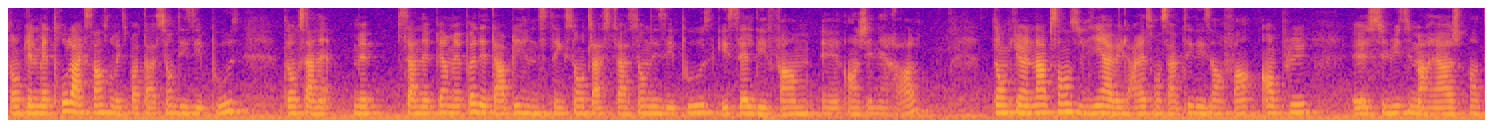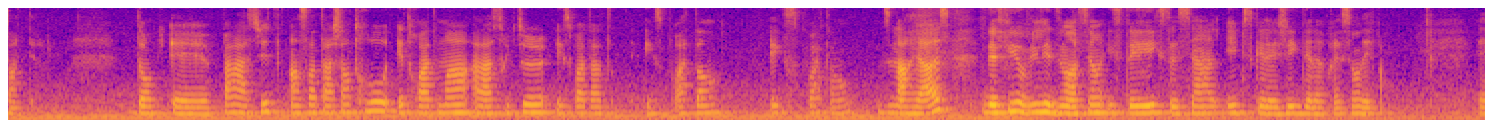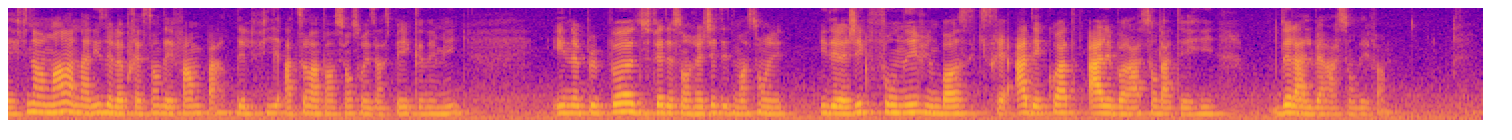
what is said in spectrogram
donc, elle met trop l'accent sur l'exploitation des épouses. Donc, ça ne, ça ne permet pas d'établir une distinction entre la situation des épouses et celle des femmes euh, en général. Donc, il y a une absence du lien avec la responsabilité des enfants, en plus euh, celui du mariage en tant que tel. Donc, euh, par la suite, en s'attachant trop étroitement à la structure exploitant, exploitant, exploitant du mariage, Delphi oublie les dimensions hystériques, sociales et psychologiques de l'oppression des femmes. Euh, finalement, l'analyse de l'oppression des femmes par Delphi attire l'attention sur les aspects économiques et ne peut pas, du fait de son rejet des dimensions idéologiques, fournir une base qui serait adéquate à l'élaboration de la théorie de la libération des femmes.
